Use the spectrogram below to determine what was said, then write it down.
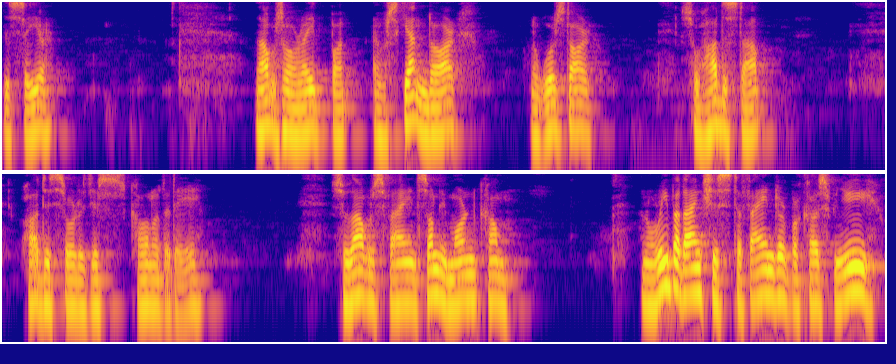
to see her. That was all right, but it was getting dark, and it was dark, so I had to stop. I had to sort of just call it a day. So that was fine. Sunday morning come, and we were a bit anxious to find her because we knew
